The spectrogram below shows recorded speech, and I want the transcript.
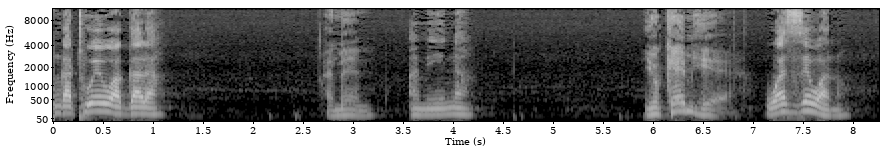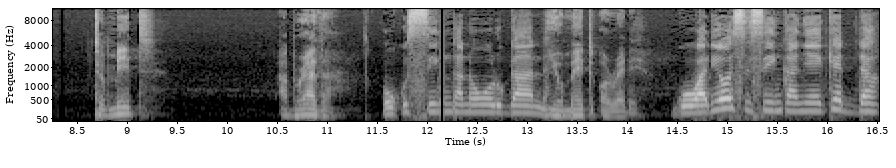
nga twewagala Amen. amiina You came here wazze wano to meet a brother ow'oluganda you met already. Gwe wali osisinkanyeeko edda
